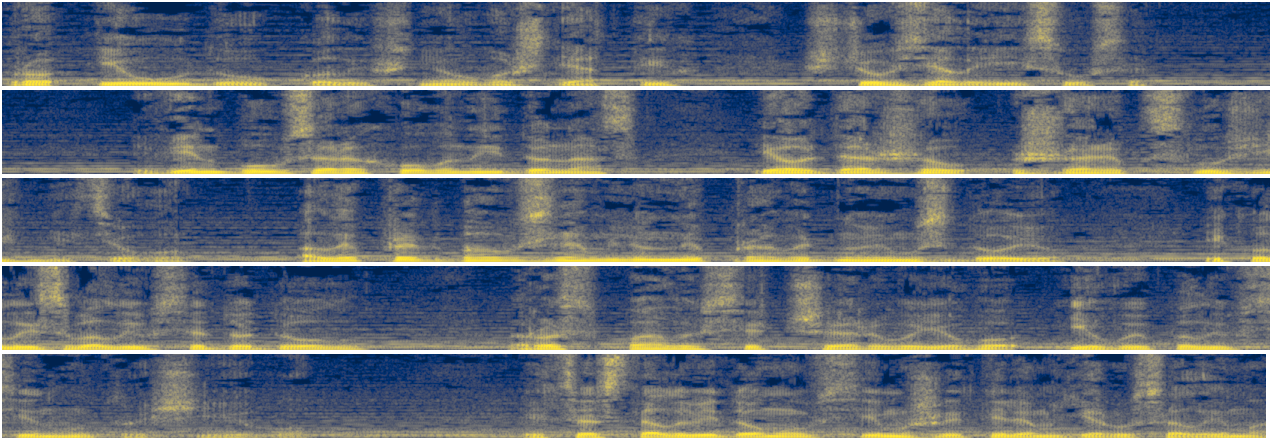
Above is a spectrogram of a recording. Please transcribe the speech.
про Іуду, колишнього вождя тих, що взяли Ісуса. Він був зарахований до нас і одержав жереб служіння цього, але придбав землю неправедною мздою, і коли звалився додолу, розпалося черево його і випали всі нутрощі його. І це стало відомо всім жителям Єрусалима,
